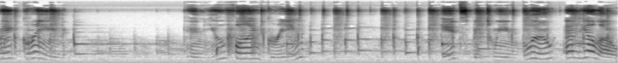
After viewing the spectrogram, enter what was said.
make green. Can you find green? It's between blue and yellow.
